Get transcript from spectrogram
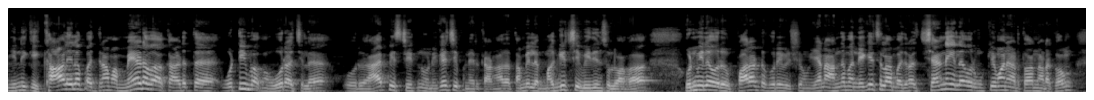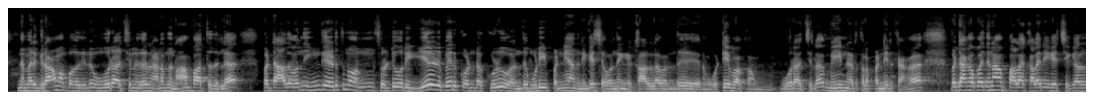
இன்னைக்கு காலையில் பார்த்தீங்கன்னா நம்ம மேடவாக்கம் அடுத்த ஒட்டிம்பாக்கம் ஊராட்சியில் ஒரு ஹாப்பி ஸ்ட்ரீட்னு ஒரு நிகழ்ச்சி பண்ணியிருக்காங்க. அதை தமிழில் மகிழ்ச்சி வீதின்னு சொல்லுவாங்க. உண்மையில் ஒரு பாராட்டுக்குரிய விஷயம். ஏன்னா அந்த மாதிரி நிகழ்ச்சிலாம் பார்த்தீங்கன்னா சென்னையில் ஒரு முக்கியமான இடத்துல தான் நடக்கும். இந்த மாதிரி கிராம பகுதியிலும் ஊராட்சியிலும் எதுவும் நடந்து நான் பார்த்ததில்ல. பட் அதை வந்து இங்கே எடுத்துன்னு வரணும்னு சொல்லிட்டு ஒரு ஏழு பேர் கொண்ட குழு வந்து முடிவு பண்ணி அந்த நிகழ்ச்சியை வந்து இங்கே காலைல வந்து நம்ம ஒட்டியப்பாக்கம் ஊராட்சியில் மெயின் இடத்துல பண்ணியிருக்காங்க. பட் அங்கே பார்த்தீங்கன்னா பல கலை நிகழ்ச்சிகள்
